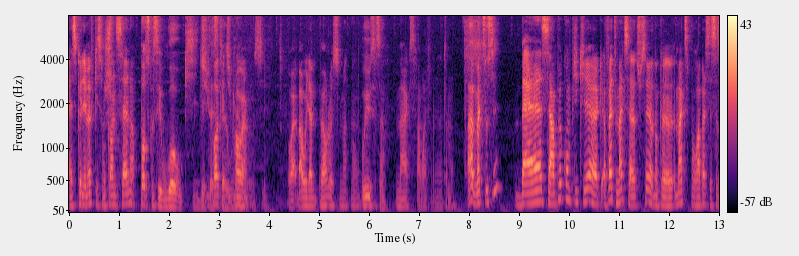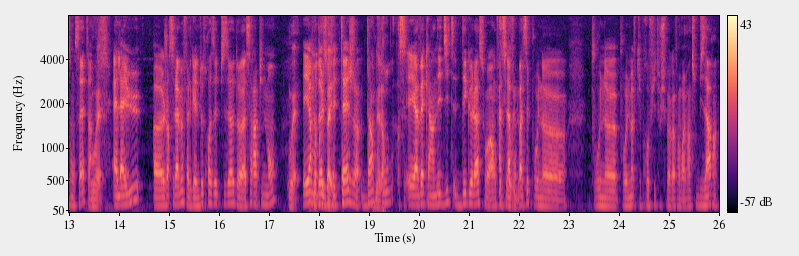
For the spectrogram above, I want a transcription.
Est-ce que les meufs qui sont cancel Je pense que c'est WoW qui déteste crois que- tu William crois, ouais. aussi. Ouais, bah Willam Pearl aussi maintenant. Oui, oui, c'est ça. Max, enfin bref, notamment. Ah, Max aussi? Bah, c'est un peu compliqué. avec- En fait, Max, euh, tu sais, donc euh, Max, pour rappel, c'est saison 7. Ouais, Elle a eu. euh, genre, c'est la meuf, elle gagne 2-3 épisodes euh, assez rapidement. ouais. Et à un moment donné, elle se fait tège d'un coup. alors, et avec un edit dégueulasse en fait, Ah, ils la font passer pour une, euh, pour, une, euh, pour une meuf qui profite ou je sais pas quoi. Enfin bref, un truc bizarre.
